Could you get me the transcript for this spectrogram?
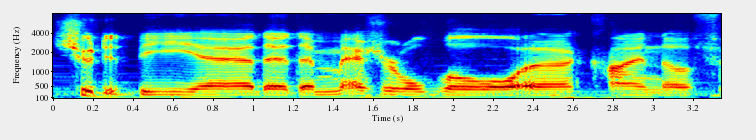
should it be the, the, measurable kind of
